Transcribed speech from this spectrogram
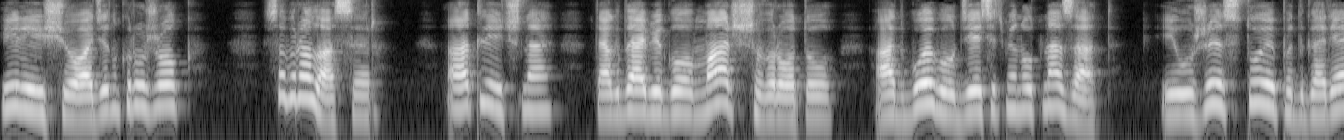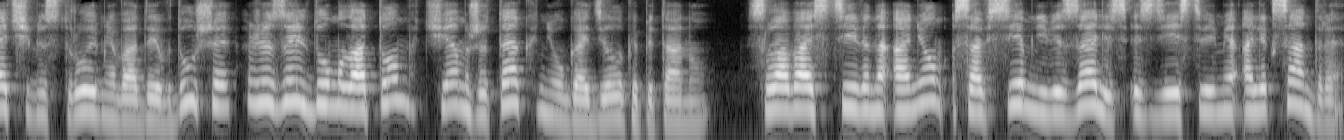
Или еще один кружок? Собрала, сэр. Отлично. Тогда бегом марш в роту. Отбой был десять минут назад. И уже стоя под горячими струями воды в душе, Жизель думала о том, чем же так не угодила капитану. Слова Стивена о нем совсем не вязались с действиями Александра.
